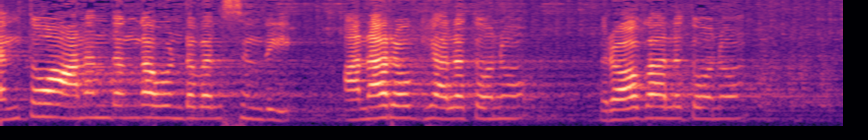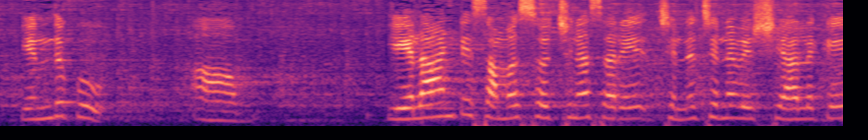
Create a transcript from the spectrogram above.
ఎంతో ఆనందంగా ఉండవలసింది. అనారోగ్యాలతోనూ రోగాలతోనూ ఎందుకు ఎలాంటి సమస్య వచ్చినా సరే చిన్న చిన్న విషయాలకే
